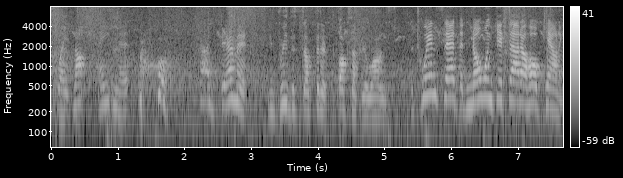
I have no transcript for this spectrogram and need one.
This place, not painting it. God damn it. You breathe the stuff in, it fucks up your lungs. The twins said that no one gets out of Hope County.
